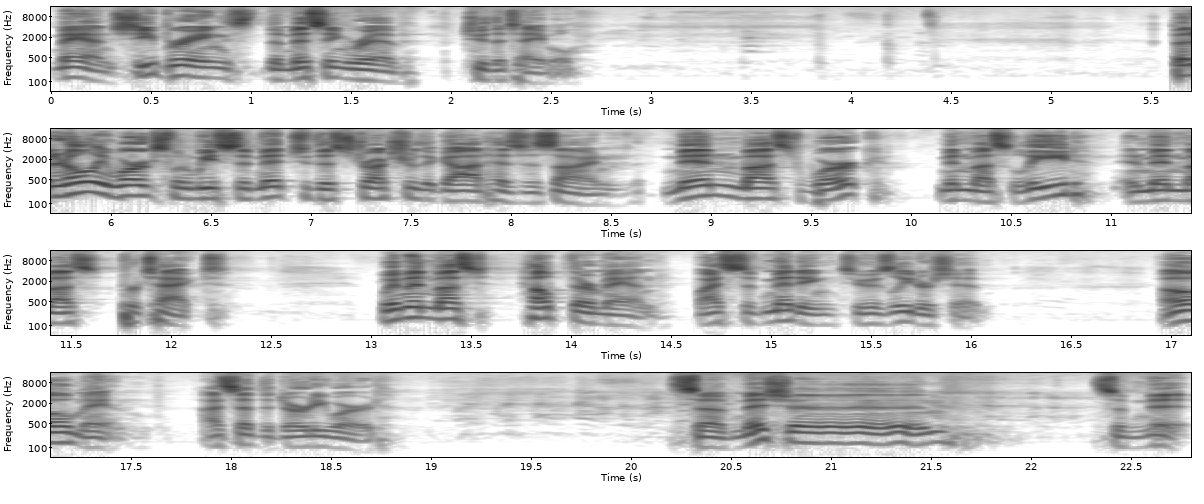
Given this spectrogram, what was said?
man. She brings the missing rib to the table. But it only works when we submit to the structure that God has designed. Men must work, men must lead, and men must protect. Women must help their man by submitting to his leadership. Oh man, I said the dirty word. Submission. Submit.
